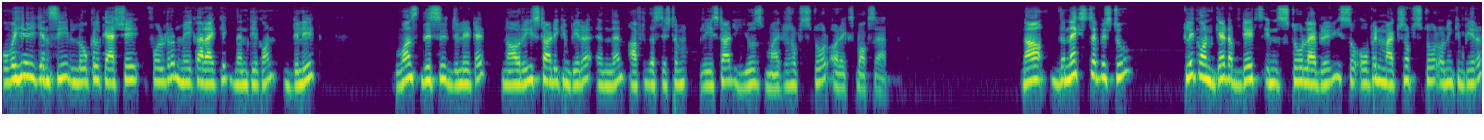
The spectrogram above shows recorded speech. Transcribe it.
over here you can see local cache folder. Make a right click then click on delete. Once this is deleted now restart your computer and then after the system restart use microsoft store or xbox app. Now the next step is to click on get updates in store library. So open microsoft store on your computer.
